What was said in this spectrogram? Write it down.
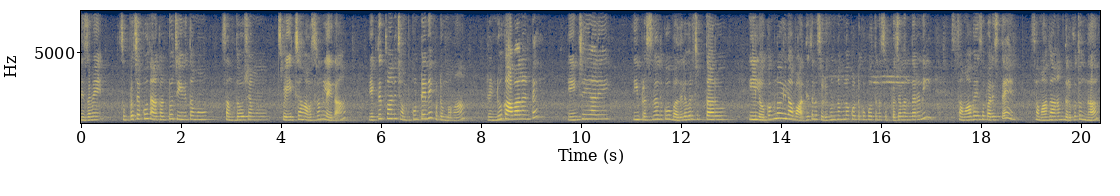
నిజమే సుప్రజకు తనకంటూ జీవితము సంతోషము స్వేచ్ఛ అవసరం లేదా? వ్యక్తిత్వాన్ని చంపుకుంటేనే కుటుంబమా? రెండూ కావాలంటే ఏం చేయాలి? ఈ ప్రశ్నలకు బదులెవరు చెప్తారు? ఈ లోకంలో ఇలా బాధ్యతల సుడిగుండంలో కొట్టుకుపోతున్న సుప్రజలందరినీ సమావేశపరిస్తే సమాధానం దొరుకుతుందా?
